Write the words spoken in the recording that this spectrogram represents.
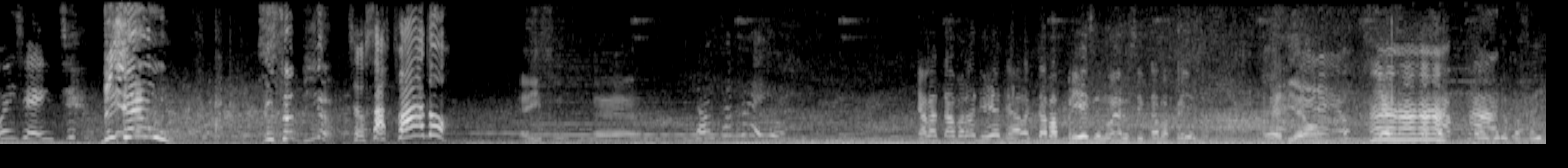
Oi, gente. Biel! Eu sabia! Seu safado! É isso? É. Onde você veio? Ela tava lá dentro, ela que tava presa, não era você que tava presa? É, Biel. Quer, passar, quer ajuda pra sair?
